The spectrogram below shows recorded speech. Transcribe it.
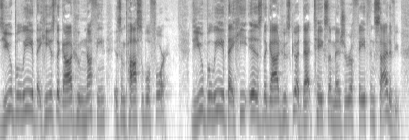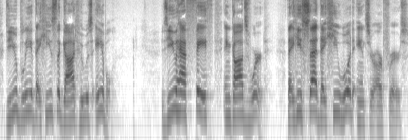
Do you believe that He is the God who nothing is impossible for? Do you believe that He is the God who's good? That takes a measure of faith inside of you. Do you believe that He's the God who is able? Do you have faith in God's word? That He said that He would answer our prayers?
